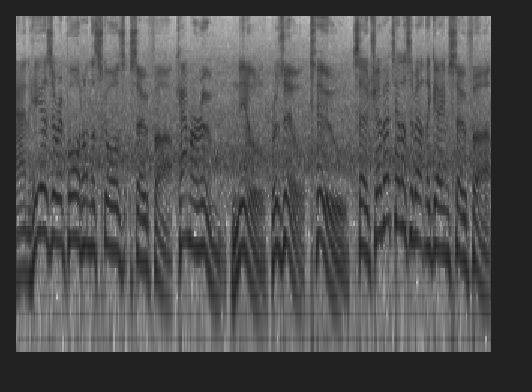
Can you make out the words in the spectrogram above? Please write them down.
And here's a report on the scores so far. Cameroon, nil. Brazil, two. So, Trevor, tell us about the game so far.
